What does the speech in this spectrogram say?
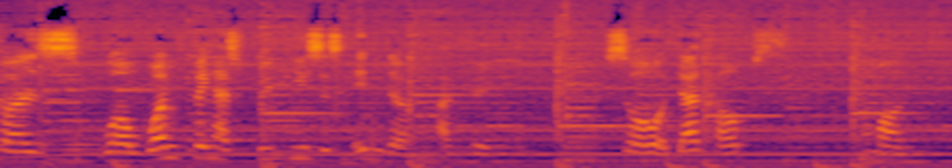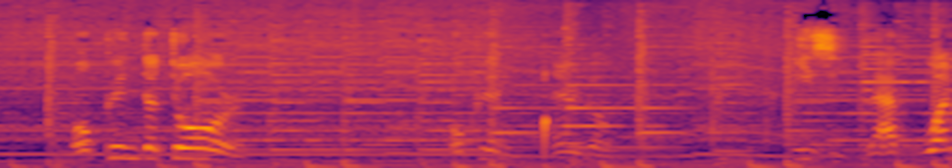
Cause well one thing has three pieces in them, I think. So that helps. Come on. Open the door. Open. There we go. Easy. We have one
